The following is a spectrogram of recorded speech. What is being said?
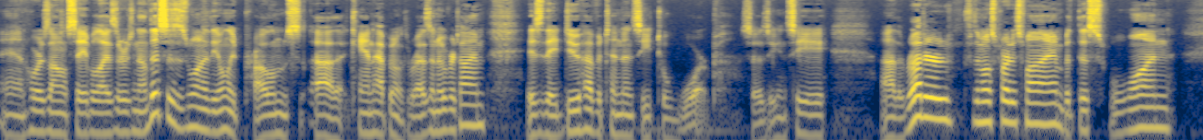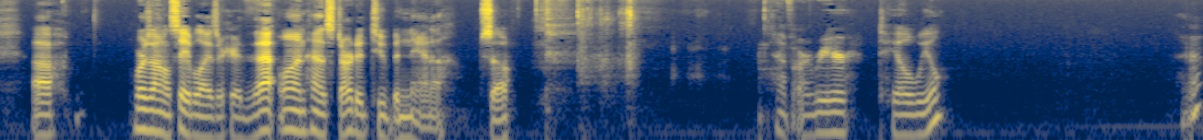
and horizontal stabilizers. Now this is one of the only problems uh, that can happen with resin over time is they do have a tendency to warp. So as you can see uh, the rudder for the most part is fine but this one uh, horizontal stabilizer here that one has started to banana. So have our rear tail wheel. There.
